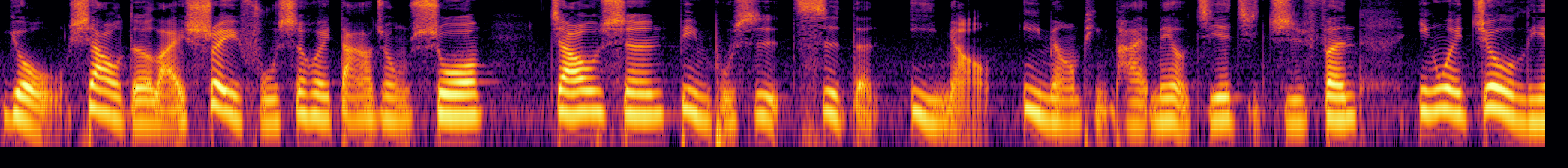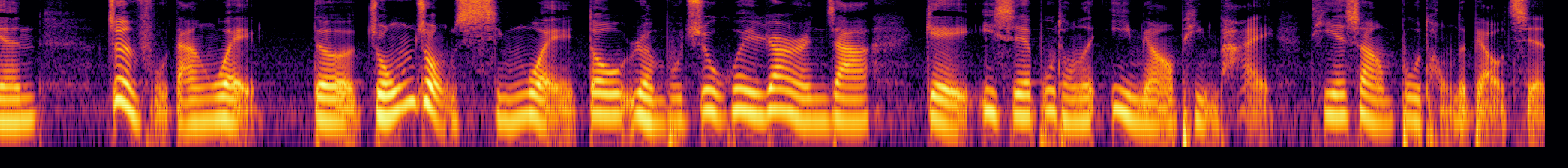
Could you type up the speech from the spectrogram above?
有效的来说服社会大众说，招生并不是次等疫苗，疫苗品牌没有阶级之分，因为就连政府单位的种种行为都忍不住会让人家给一些不同的疫苗品牌贴上不同的标签。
